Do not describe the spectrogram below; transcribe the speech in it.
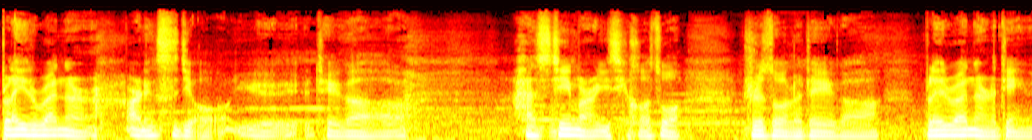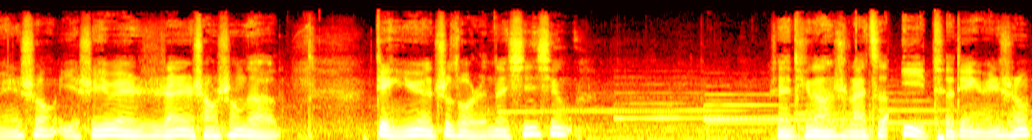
《Blade Runner》二零四九与这个 Hans Zimmer 一起合作制作了这个《Blade Runner》的电影原声，也是一位冉冉上升的电影音乐制作人的新星。现在听到的是来自《Eat》的电影原声，《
